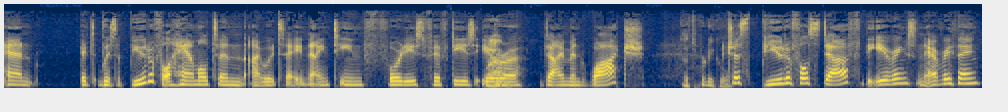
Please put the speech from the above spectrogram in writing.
And it was a beautiful Hamilton, I would say 1940s, 50s era diamond watch. That's pretty cool. Just beautiful stuff, the earrings and everything.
